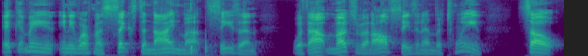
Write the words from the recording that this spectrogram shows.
it can be anywhere from a six to nine month season without much of an off season in between. So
